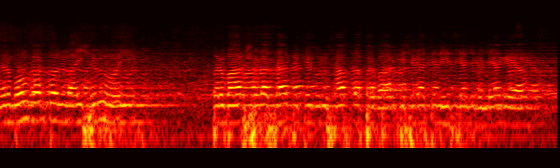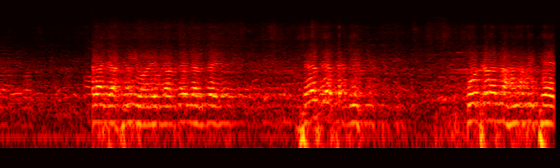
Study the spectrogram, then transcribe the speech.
ਨਿਰਮੋਹਗੜ੍ਹ ਤੋਂ ਲੜਾਈ ਸ਼ੁਰੂ ਹੋਈ। ਪਰਿਵਾਰ ਛੋੜਾ ਸਾਹਿਬ ਵਿਖੇ ਗੁਰੂ ਸਾਹਿਬ ਦਾ ਪਰਿਵਾਰ ਵਿਛੜਿਆ ਤਿੰਨ ਹਿੱਸਿਆਂ 'ਚ ਵੰਡਿਆ ਗਿਆ। ਬੜਾ ਜ਼ਖਮੀ ਹੋਏ, ਲੜਦੇ ਲੜਦੇ ਸਾਹਿਬਜ਼ਾਦਾ ਜੀ ਕੋਟਲਾ ਨਹੰਗ ਵਿਖੇ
